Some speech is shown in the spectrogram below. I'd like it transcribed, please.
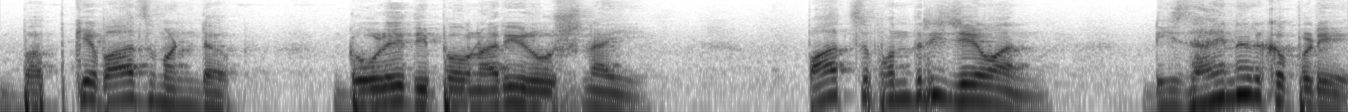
बपकेबाज मंडप डोळे दिपवणारी रोषणाई पाच पंधरी जेवण डिझायनर कपडे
